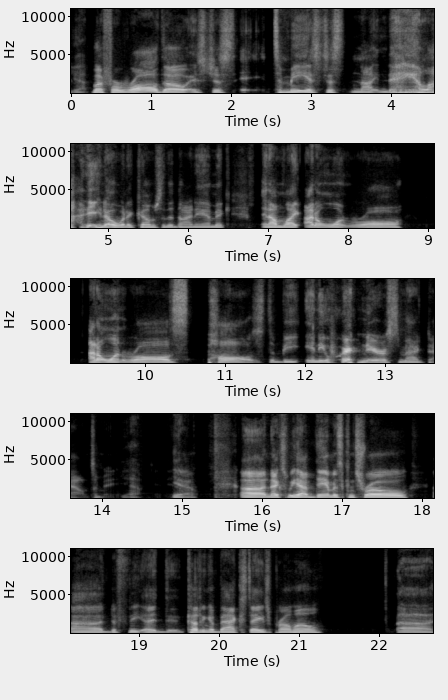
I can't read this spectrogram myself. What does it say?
Yeah. But for Raw though, it's just to me, it's just night and day a lot, you know, when it comes to the dynamic. And I'm like, I don't want Raw, I don't want Raw's pause to be anywhere near SmackDown to me. Yeah. Yeah. Uh, next we have damage control, uh, defeat, uh, cutting a backstage promo. Uh,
